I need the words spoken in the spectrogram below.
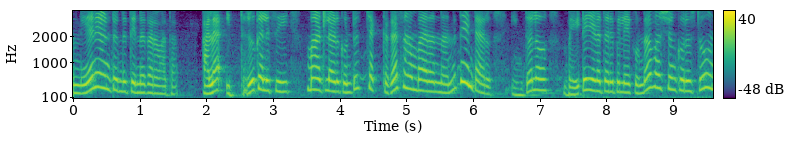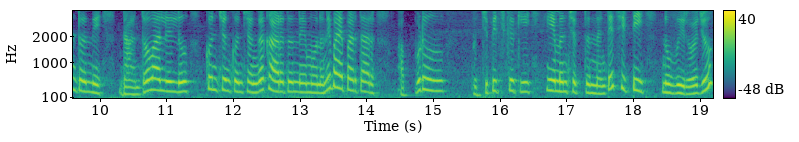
ఉంది అని అంటుంది తిన్న తర్వాత. అలా ఇద్దరూ కలిసి మాట్లాడుకుంటూ చక్కగా సాంబార్ అన్నాన్ని తింటారు. ఇంతలో బయట ఎడతెరిపి లేకుండా వర్షం కురుస్తూ ఉంటుంది. దాంతో వాళ్ళ ఇల్లు కొంచెం కొంచెంగా కారుతుందేమోనని భయపడతారు. అప్పుడు బుజ్జి పిచ్చుకకి ఏమని చెప్తుందంటే చిట్టి నువ్వు ఈరోజు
